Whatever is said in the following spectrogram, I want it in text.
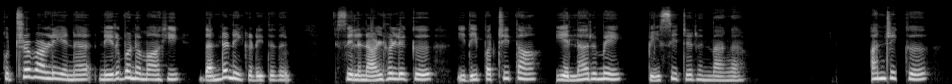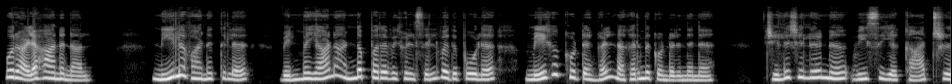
குற்றவாளி என நிரூபணமாகி தண்டனை கிடைத்தது. சில நாள்களுக்கு இதை பற்றி தான் எல்லாருமே பேசிட்டு இருந்தாங்க. அன்றைக்கு ஒரு அழகான நாள். நீலவானத்துல வெண்மையான அன்னப்பறவைகள் செல்வது போல மேகக்கூட்டங்கள் நகர்ந்து கொண்டிருந்தன. ஜிலு ஜிலுன்னு வீசிய காற்று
